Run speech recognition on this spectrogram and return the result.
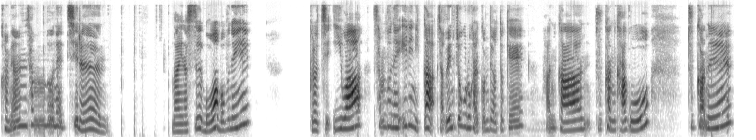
그러면 3분의 7은 마이너스 뭐와 뭐분의 1? 그렇지. 2와 3분의 1이니까 자 왼쪽으로 갈 건데 어떻게? 한 칸, 두 칸 가고 두 칸을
